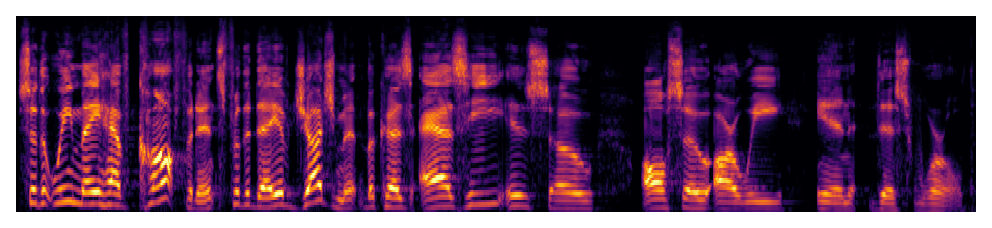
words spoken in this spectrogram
so that we may have confidence for the day of judgment, because as he is so, also are we in this world.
